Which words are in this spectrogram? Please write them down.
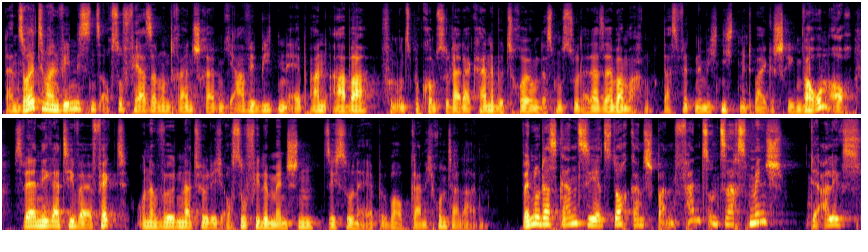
dann sollte man wenigstens auch so fair sein und reinschreiben, ja, wir bieten eine App an, aber von uns bekommst du leider keine Betreuung, das musst du leider selber machen. Das wird nämlich nicht mit beigeschrieben. Warum auch? Es wäre ein negativer Effekt und dann würden natürlich auch so viele Menschen sich so eine App überhaupt gar nicht runterladen. Wenn du das Ganze jetzt doch ganz spannend fandst und sagst, Mensch, der Alex,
